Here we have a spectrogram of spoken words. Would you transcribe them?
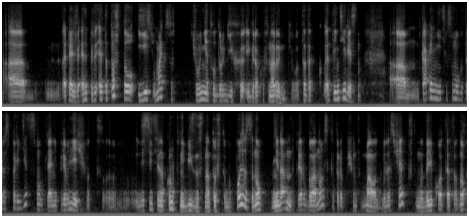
а, опять же, это, это то, что есть у Microsoft чего нет у других игроков на рынке. Вот это, это интересно. Как они этим смогут распорядиться, смогут ли они привлечь вот э, действительно крупный бизнес на то, чтобы пользоваться. Ну, недавно, например, была новость, которая почему-то мало довольно освещает, потому что мы далеко от этого. Но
